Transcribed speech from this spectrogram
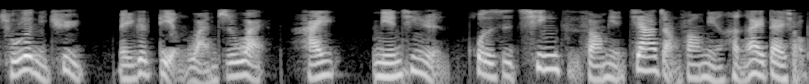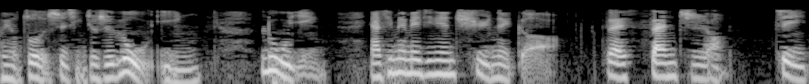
除了你去每一个点玩之外，还年轻人或者是亲子方面、家长方面很爱带小朋友做的事情就是露营。露营，雅琪妹妹今天去那个在三只啊。这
